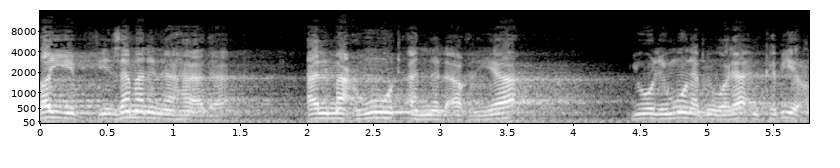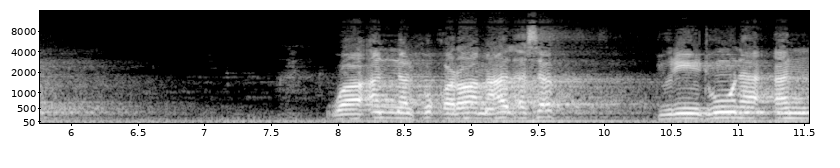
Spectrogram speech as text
طيب في زمننا هذا المعهود أن الأغنياء يولمون بولاء كبيرة. وأن الفقراء مع الأسف يريدون أن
